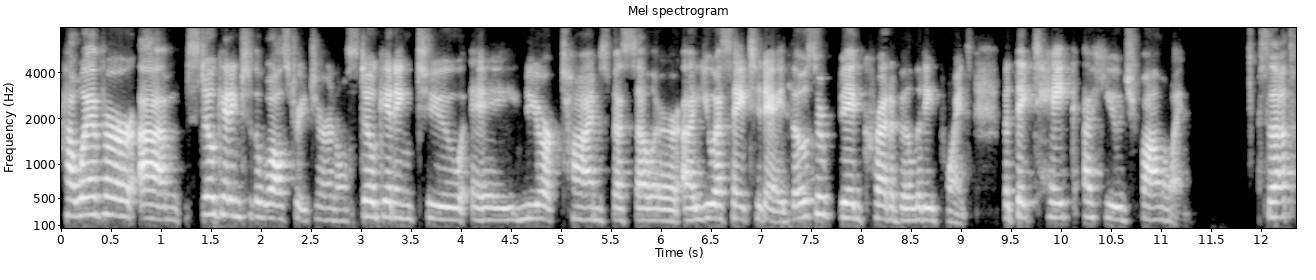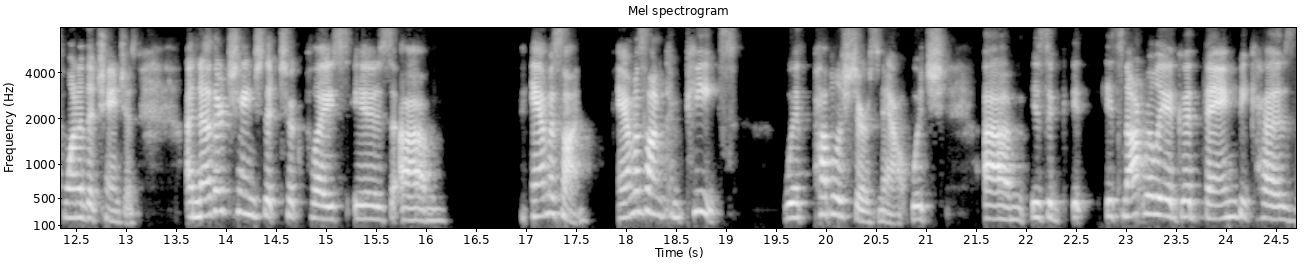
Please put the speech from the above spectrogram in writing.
However, um, still getting to the Wall Street Journal, still getting to a New York Times bestseller, uh, USA Today, those are big credibility points, but they take a huge following. So that's one of the changes. Another change that took place is um, Amazon. Amazon competes with publishers now, which um, is a it, it's not really a good thing because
